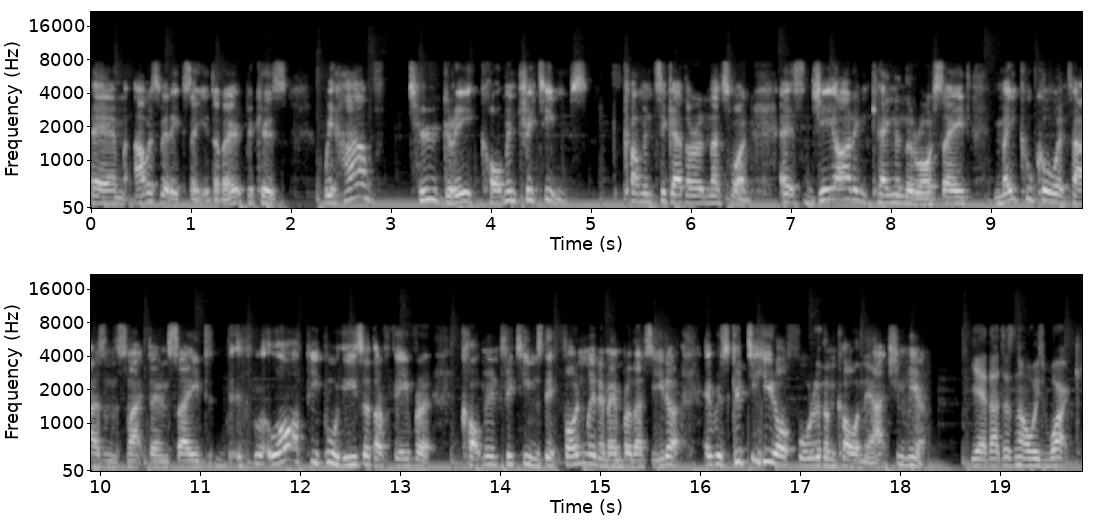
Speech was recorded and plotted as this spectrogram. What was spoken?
um, I was very excited about because we have two great commentary teams coming together in this one. It's JR and King on the Raw side, Michael Cole and Taz on the SmackDown side. A lot of people, these are their favourite commentary teams. They fondly remember this era. It was good to hear all four of them calling the action here. Yeah, that doesn't always work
